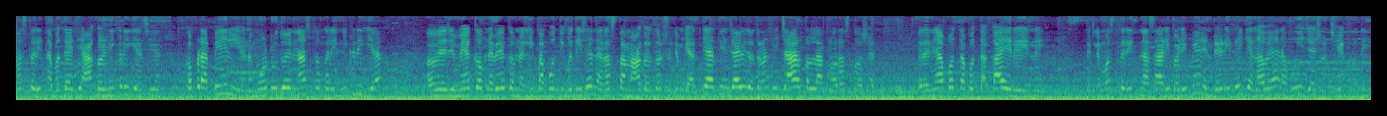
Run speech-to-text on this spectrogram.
મસ્ત રીતના બધાથી આગળ નીકળી ગયા છીએ. કપડાં પહેરી અને મોઢું ધોઈને નાસ્તો કરી નીકળી ગયા. હવે જે મેકઅપ ને બેકઅપ ને લીપાપોતી બધી છે ને રસ્તામાં આગળ કરશું. કેમ કે અત્યારથી જ આવી તો ત્રણથી ચાર કલાકનો રસ્તો છે. એટલે ત્યાં પોતા પોતા કાંઈ રહે નહીં. એટલે મસ્ત રીતના સાડી બાડી પહેરીને રેડી થઈ ગયા ને હવે હે ને હોઈ જઈશું છેક સુધી.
